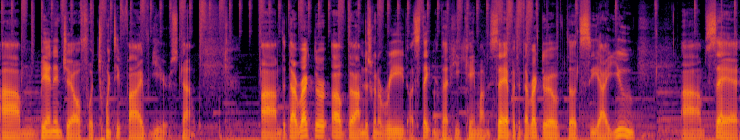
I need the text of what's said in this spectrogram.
um, being in jail for 25 years. Now, um, the director of the, I'm just going to read a statement that he came out and said, but the director of the CIU um, said,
